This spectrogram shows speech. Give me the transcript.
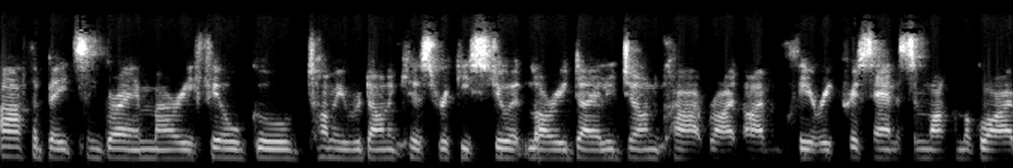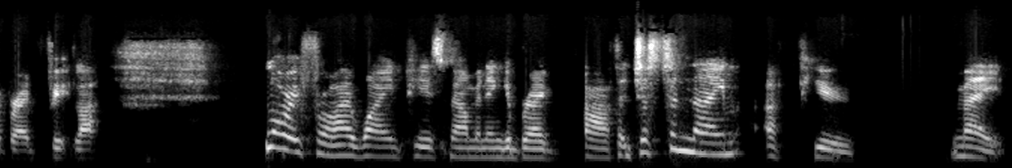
Arthur Beetson, Graham Murray, Phil Gould, Tommy Raudonikis, Ricky Stuart, Laurie Daley, John Cartwright, Ivan Cleary, Chris Anderson, Michael Maguire, Brad Fittler, Laurie Fryer, Wayne Pearce, Mal Meninga, Brad Arthur, just to name a few. Mate,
